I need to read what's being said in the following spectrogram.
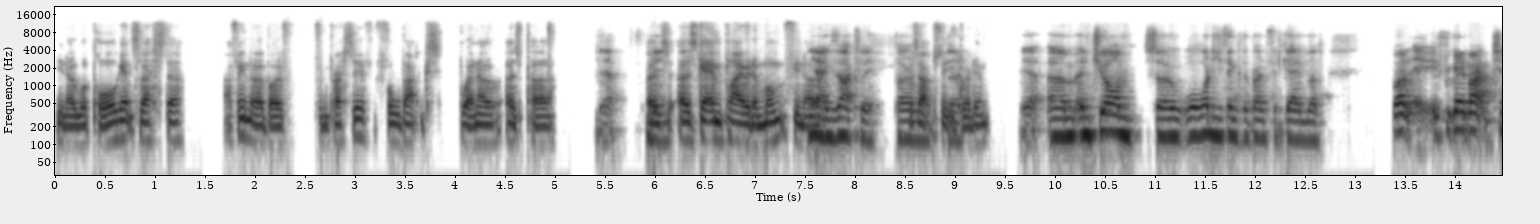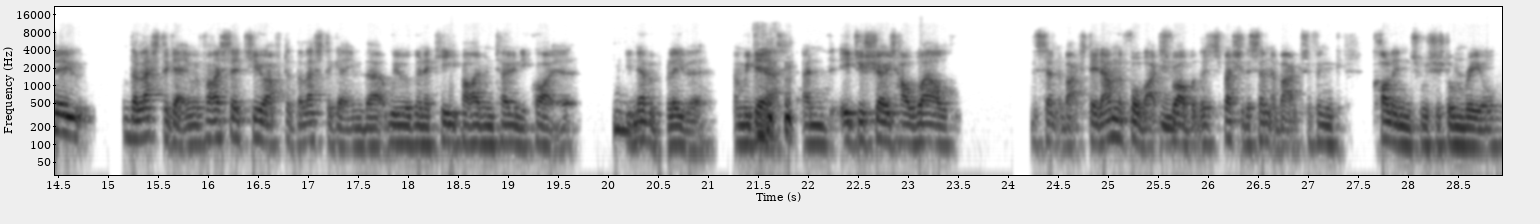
you know were poor against Leicester, I think they were both impressive. Fullbacks, Bueno as per Yeah. I mean, as as getting player of the month. You know, yeah, exactly. it was absolutely Yeah. brilliant. Yeah. Um, and John, so well, what do you think of the Brentford game then? Well, if we go back to the Leicester game, if I said to you after the Leicester game that we were going to keep Ivan Toney quiet, you'd never believe it. And we did. and it just shows how well the centre backs did and the full backs as Mm. well, but especially the centre backs. I think Collins was just unreal.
